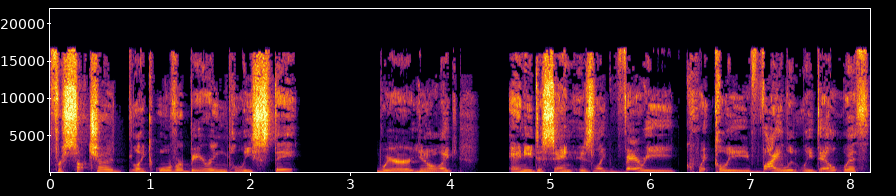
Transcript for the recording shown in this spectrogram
for such a like overbearing police state where you know like any dissent is like very quickly violently dealt with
